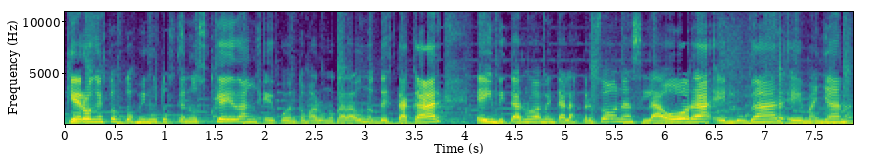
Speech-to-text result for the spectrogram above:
Quiero en estos dos minutos que nos quedan, eh, pueden tomar uno cada uno, destacar e invitar nuevamente a las personas, la hora, el lugar, eh, mañana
